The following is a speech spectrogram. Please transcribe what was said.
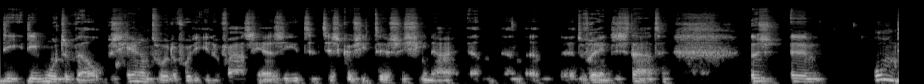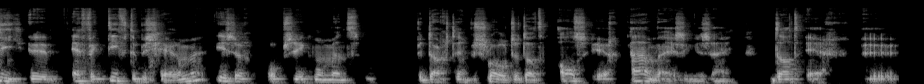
die, die moeten wel beschermd worden voor die innovatie. Hè. Zie je de discussie tussen China en, en, en de Verenigde Staten. Dus ehm, om die effectief te beschermen, is er op zeker moment bedacht en besloten dat als er aanwijzingen zijn dat er uh,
